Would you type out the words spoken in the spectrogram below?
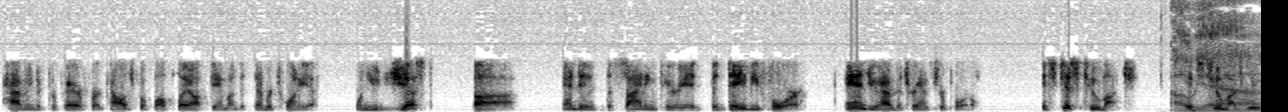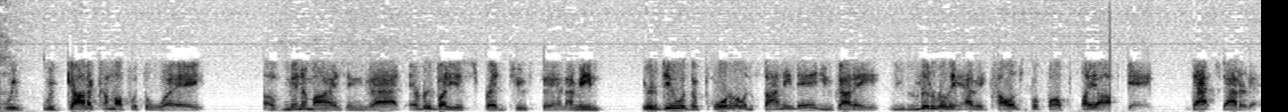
having to prepare for a college football playoff game on December 20th when you just, uh, ended the signing period the day before and you have the transfer portal it's just too much. Oh, it's yeah. too much. We, we've we've got to come up with a way of minimizing that. Everybody is spread too thin. I mean, you're dealing with the portal and signing day, and you've got a you literally have a college football playoff game that Saturday.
